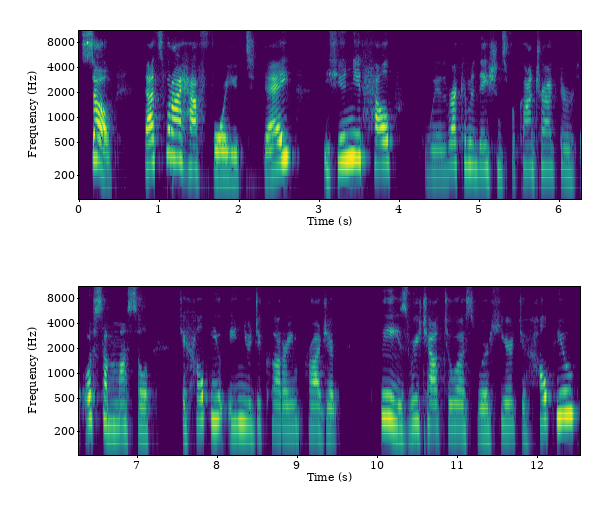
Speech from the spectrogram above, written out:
So that's what I have for you today. If you need help with recommendations for contractors or some muscle to help you in your decluttering project, please reach out to us. We're here to help you.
